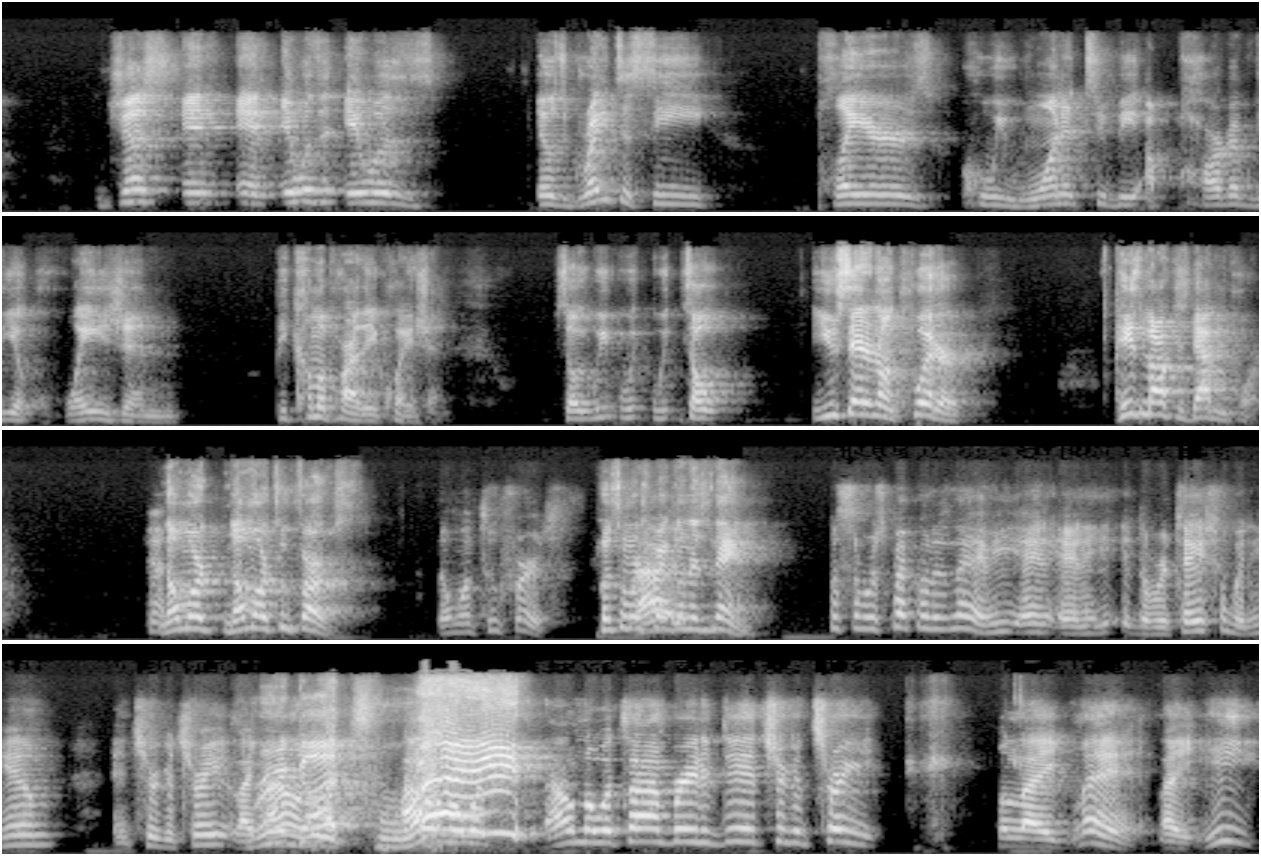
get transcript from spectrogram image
just and and it was it was it was great to see players who we wanted to be a part of the equation become a part of the equation. So we, we, we so you said it on Twitter. He's Marcus Davenport. Yeah. No more, no more two first. No one two first. Put some respect Right. on his name. Put some respect on his name. He and, and he, the rotation with him and Trigger Trey. Like I don't, know, Trigger I don't know Trey. I don't know what Tom Brady did Trigger Trey, but like man, like he,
